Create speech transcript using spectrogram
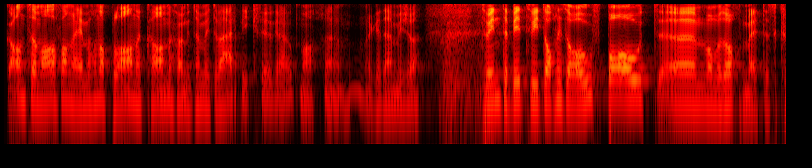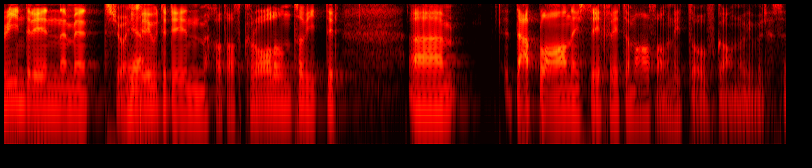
ganz am Anfang haben wir noch Pläne gehabt, wir können mit Werbung viel Geld machen. Wegen dem ist ja Twint ein bisschen doch so aufgebaut, äh, wo man doch mit einem Screen drin, mit schönen ja. Bildern drin, man kann das scrollen und so weiter. Ähm, der Plan ist sicher jetzt am Anfang nicht so aufgegangen, wie wir das,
